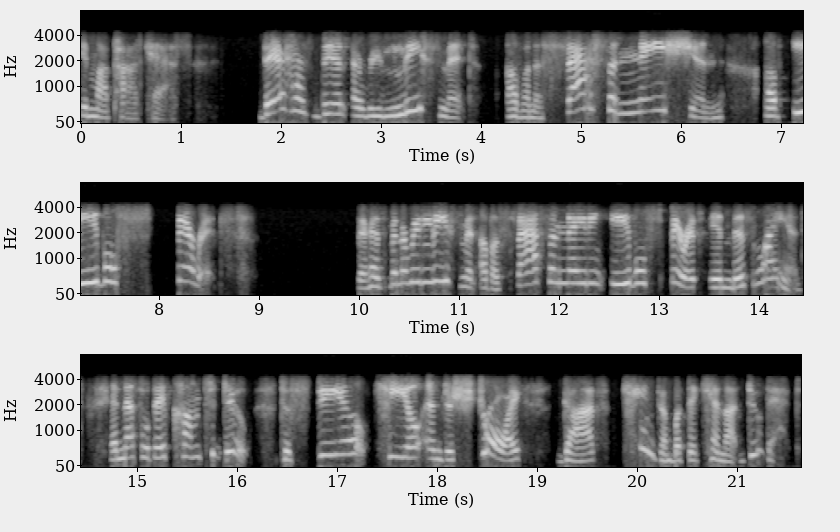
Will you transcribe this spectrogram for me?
in my podcast, there has been a releasement of an assassination of evil spirits. There has been a releasement of assassinating evil spirits in this land. And that's what they've come to do to steal, kill, and destroy God's kingdom. But they cannot do that.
